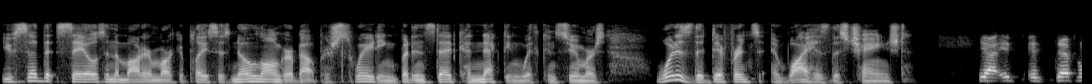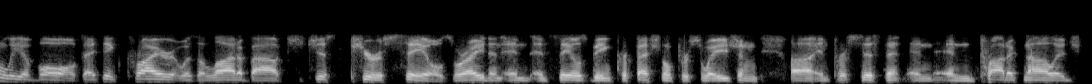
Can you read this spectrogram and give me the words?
You've said that sales in the modern marketplace is no longer about persuading, but instead connecting with consumers. What is the difference and why has this changed? Yeah, it's it's definitely evolved. I think prior it was a lot about just pure sales, right? And and, and sales being professional persuasion uh, and persistent and and product knowledge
